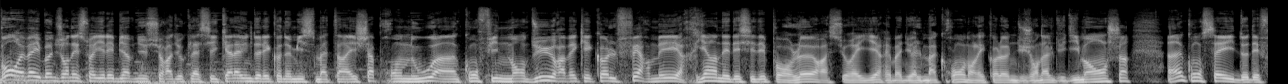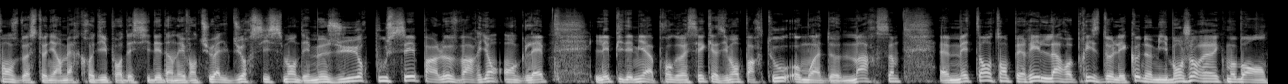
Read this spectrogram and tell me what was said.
Bon réveil, bonne journée, soyez les bienvenus sur Radio Classique. À la une de l'économie ce matin, échapperons-nous à un confinement dur avec école fermée Rien n'est décidé pour l'heure, assuré hier Emmanuel Macron dans les colonnes du journal du dimanche. Un conseil de défense doit se tenir mercredi pour décider d'un éventuel durcissement des mesures poussées par le variant anglais. L'épidémie a progressé quasiment partout au mois de mars, mettant en péril la reprise de l'économie. Bonjour Eric Mauban.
